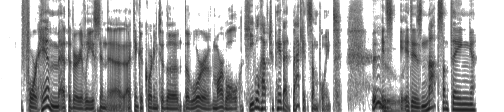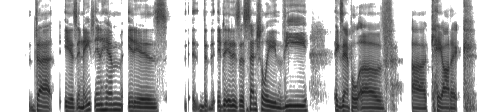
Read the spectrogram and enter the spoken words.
for him at the very least and uh, i think according to the the lore of marvel he will have to pay that back at some point. It's it is not something that is innate in him. It is it, it is essentially the example of uh, chaotic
